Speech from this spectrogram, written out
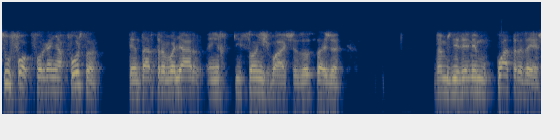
se o foco for ganhar força, tentar trabalhar em repetições baixas, ou seja, vamos dizer mesmo 4 a 10.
